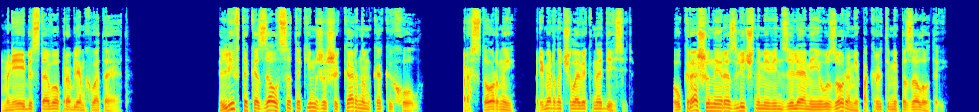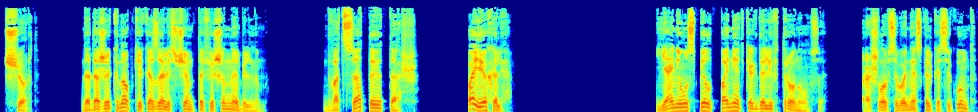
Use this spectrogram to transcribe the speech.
Мне и без того проблем хватает. Лифт оказался таким же шикарным, как и холл. Просторный, примерно человек на десять украшенный различными вензелями и узорами, покрытыми позолотой. Черт! Да даже кнопки казались чем-то фешенебельным. Двадцатый этаж. Поехали. Я не успел понять, когда лифт тронулся. Прошло всего несколько секунд,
